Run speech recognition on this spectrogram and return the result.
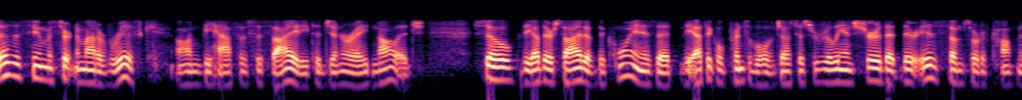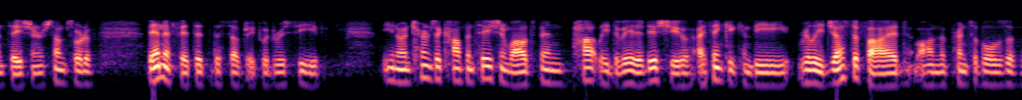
does assume a certain amount of risk on behalf of society to generate knowledge. So the other side of the coin is that the ethical principle of justice would really ensure that there is some sort of compensation or some sort of benefit that the subject would receive. You know, in terms of compensation, while it's been hotly debated issue, I think it can be really justified on the principles of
